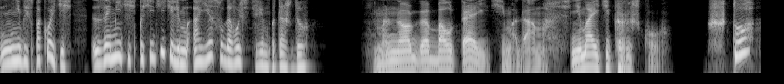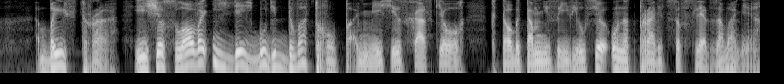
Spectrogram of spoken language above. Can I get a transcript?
Не беспокойтесь, Займитесь посетителем, а я с удовольствием подожду». «Много болтаете, мадам. Снимайте крышку». «Что?» «Быстро. Еще слово, и здесь будет два трупа, миссис Хаскел. Кто бы там ни заявился, он отправится вслед за вами».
